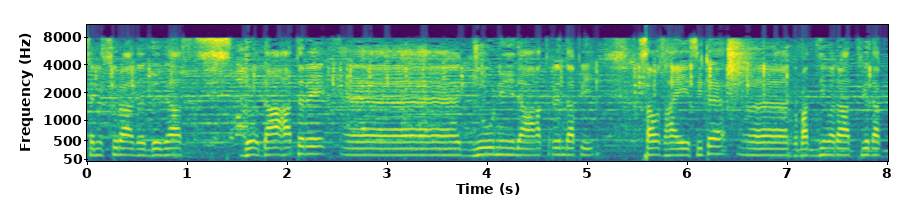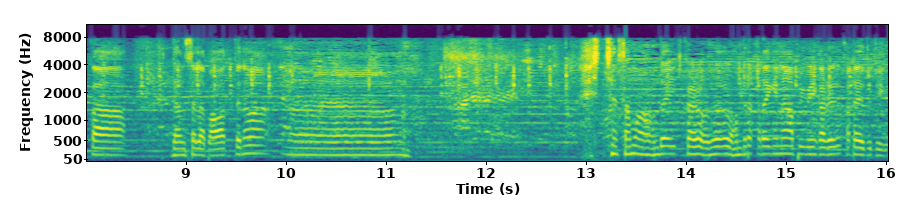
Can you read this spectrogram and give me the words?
සෙනසුරාදා 2014 ජූනි 14 වෙනිදා අපි සවස් 6 සිට අ, මධ්‍යම රාත්‍රිය දක්වා දන්සල පවත්වනවා. අ, එච්චර තමයි හොඳයි කර- හොඳට කරගෙන අපි මේ කටයුතු කටයුතු ටික.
